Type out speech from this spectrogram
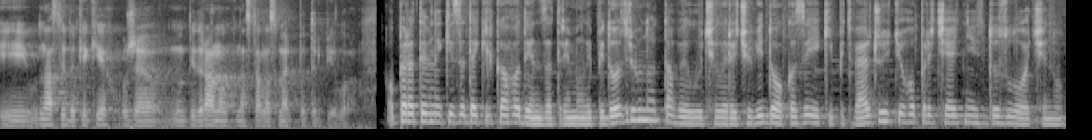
і внаслідок яких вже ну, під ранок настала смерть потерпілого. Оперативники за декілька годин затримали підозрюваного та вилучили речові докази, які підтверджують його причетність до злочину.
